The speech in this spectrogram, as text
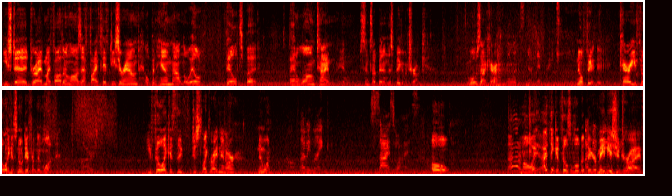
Used to drive my father-in-law's F550s around, helping him out in the oil fields, but it's been a long time in, since I've been in this big of a truck. What was that, Kara? I feel it's no different. No, Kara, you feel like it's no different than what? Ours? You feel like it's the just like riding in our new one? I mean like size wise. Oh, I don't know. I, I think it feels a little bit I bigger. mean, maybe, as you drive.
